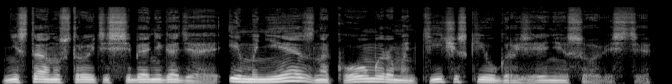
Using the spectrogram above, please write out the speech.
Не стану строить из себя негодяя. И мне знакомы романтические угрызения совести.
